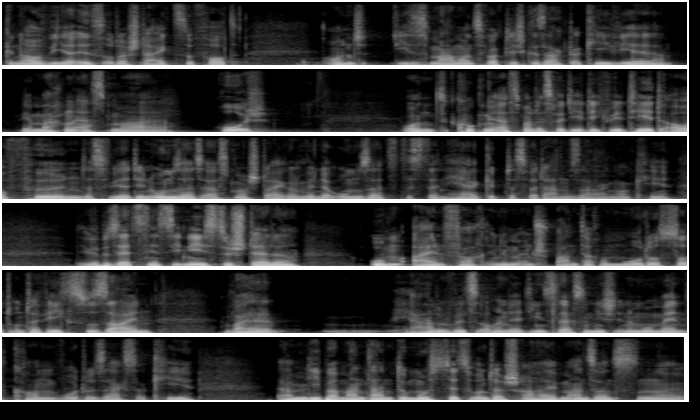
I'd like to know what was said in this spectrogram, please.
genau wie er ist oder steigt sofort. Und dieses Mal haben wir uns wirklich gesagt, okay, wir, wir machen erstmal ruhig, und gucken erstmal, dass wir die Liquidität auffüllen, dass wir den Umsatz erstmal steigern. Und wenn der Umsatz das dann hergibt, dass wir dann sagen, okay, wir besetzen jetzt die nächste Stelle, um einfach in einem entspannteren Modus dort unterwegs zu sein, weil ja, du willst auch in der Dienstleistung nicht in einen Moment kommen, wo du sagst, okay, ähm, lieber Mandant, du musst jetzt unterschreiben, ansonsten äh,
